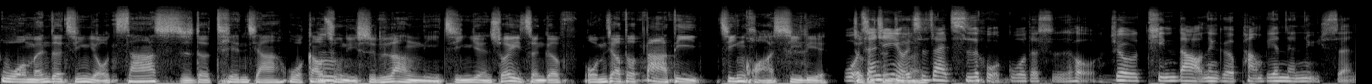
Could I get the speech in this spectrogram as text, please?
我们的精油扎实的添加，我告诉你是让你惊艳，嗯。所以整个我们叫做大地精华系列。我曾经有一次在吃火锅的时候，就听到那个旁边的女生，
